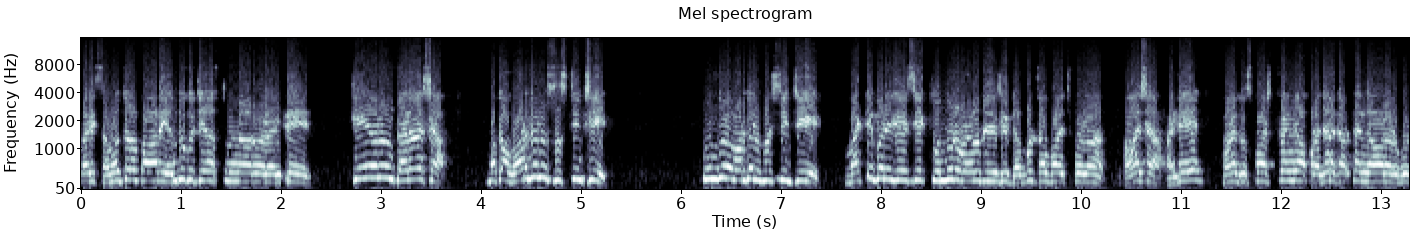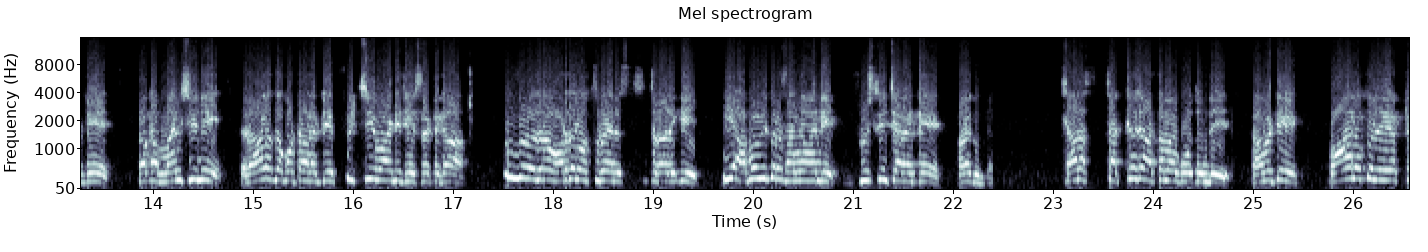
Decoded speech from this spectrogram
మరి సముద్రం పాలు ఎందుకు చేస్తున్నారు అని అంటే కేవలం ధనాశ ఒక వరదను సృష్టించి కుందుల వరదలు సృష్టించి మట్టి పని చేసి కుందులు వరదలు చేసి డబ్బులు సంపాదించుకున్న ఆశ. అంటే మనకు స్పష్టంగా ప్రజలకు అర్థం కావాలనుకుంటే ఒక మనిషిని రాళ్ళతో కొట్టాలంటే పిచ్చి వాడిని చేసినట్టుగా కుందు రోజున వరదలు వస్తున్నాయని సృష్టించడానికి ఈ అపవిత్ర సంఘాన్ని సృష్టించారంటే మనకు చాలా చక్కగా అర్థమైపోతుంది. కాబట్టి పాలకుల యొక్క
